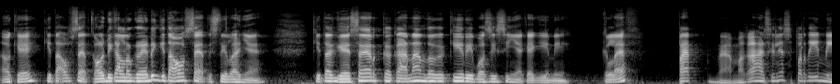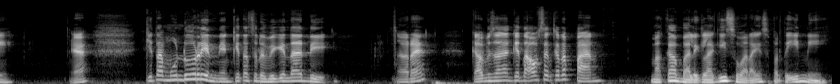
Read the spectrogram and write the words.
Oke, okay? kita offset. Kalau di color grading kita offset istilahnya. Kita geser ke kanan atau ke kiri posisinya kayak gini. Ke left, pat. Nah, maka hasilnya seperti ini. Ya. Kita mundurin yang kita sudah bikin tadi. Alright? Kalau misalkan kita offset ke depan, maka balik lagi suaranya seperti ini.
